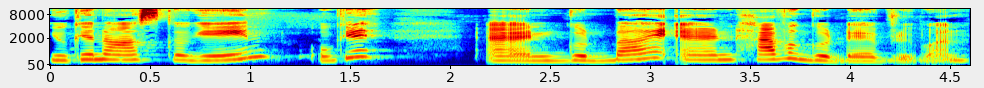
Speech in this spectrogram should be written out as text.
you can ask again okay and goodbye and have a good day everyone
